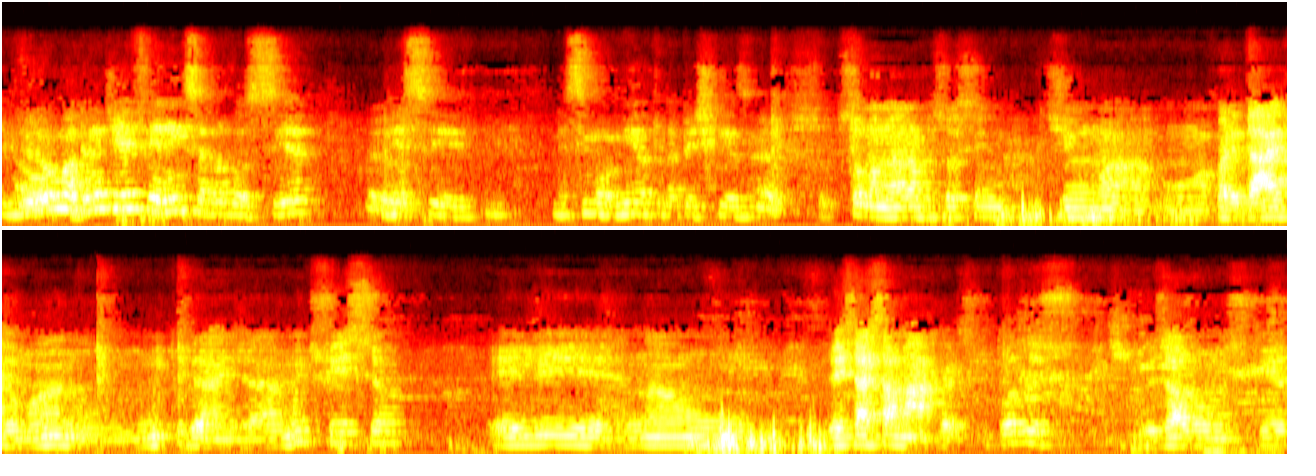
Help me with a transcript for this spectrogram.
Ele virou uma grande referência para você nesse, nesse momento da pesquisa. Né? O professor Manuel era uma pessoa assim, que tinha uma, uma qualidade humana muito grande. Era muito difícil ele não deixar essa marca. Todos os alunos que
